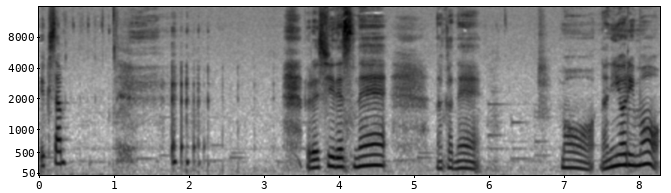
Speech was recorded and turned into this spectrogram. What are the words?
ゆきさん。嬉しいですね。なんかねもう何よりも、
